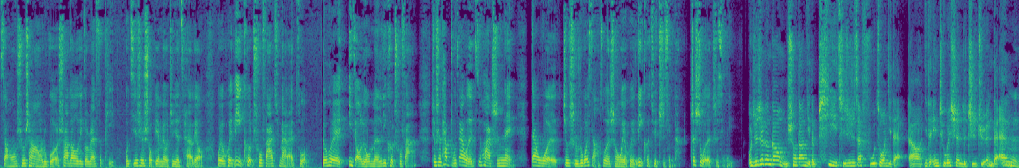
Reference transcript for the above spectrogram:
小红书上，如果刷到了一个 recipe，我即使手边没有这些材料，我也会立刻出发去买来做，就会一脚油门立刻出发。就是它不在我的计划之内，但我就是如果想做的时候，我也会立刻去执行它。这是我的执行力。我觉得这跟刚刚我们说到你的 P，其实是在辅佐你的，然后你的 intuition 的直觉，你的 M。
